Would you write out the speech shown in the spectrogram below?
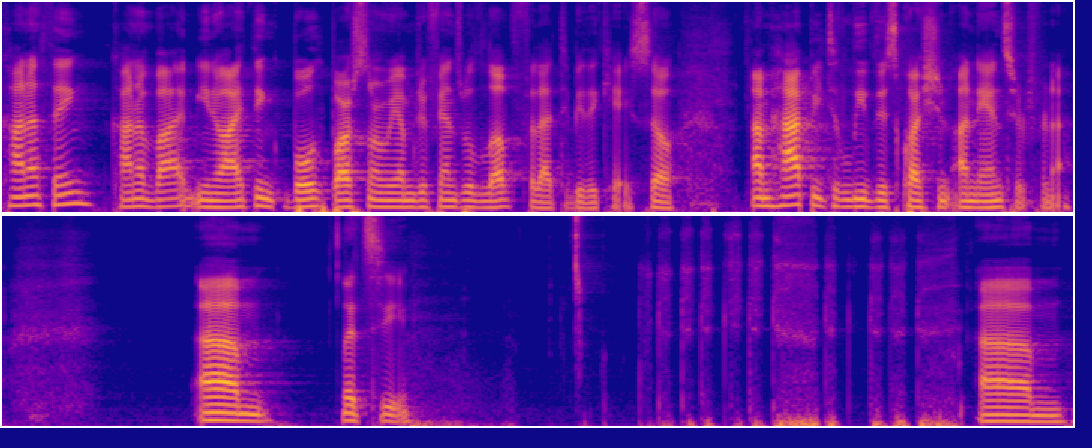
kind of thing, kind of vibe. You know, I think both Barcelona and Real Madrid fans would love for that to be the case. So I'm happy to leave this question unanswered for now. Um, let's see. Um,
